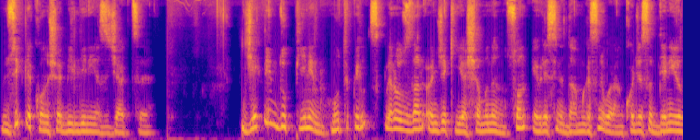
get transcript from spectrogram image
müzikle konuşabildiğini yazacaktı. Jacqueline Dupui'nin multiple sklerozdan önceki yaşamının son evresine damgasını vuran kocası Daniel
